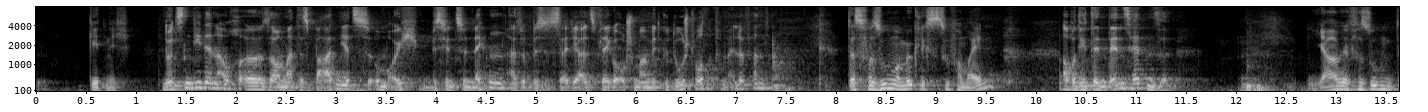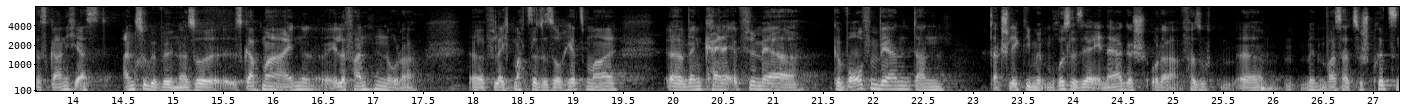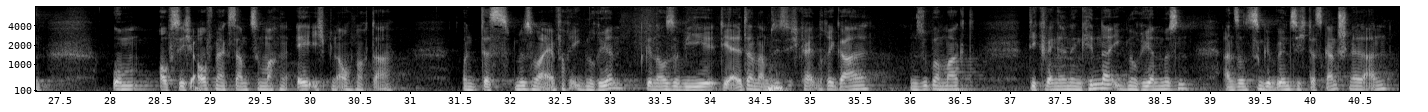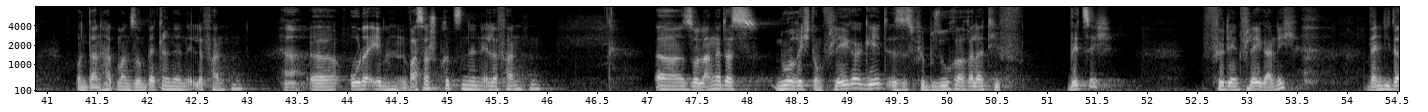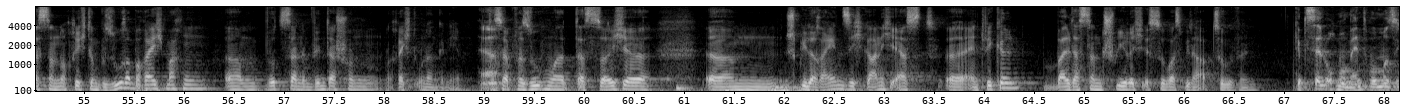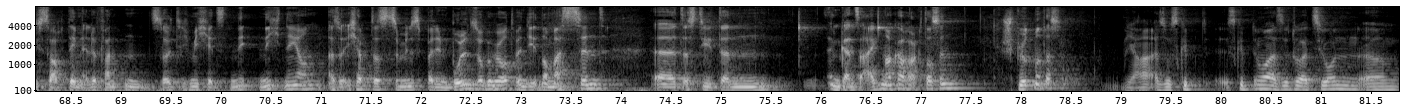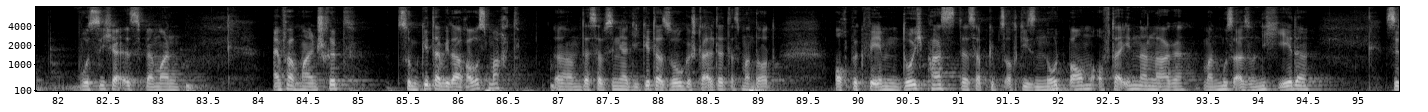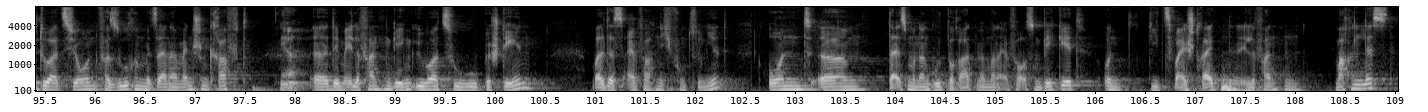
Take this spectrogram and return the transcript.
geht nicht. Nutzen die denn auch, äh, das Baden jetzt, um euch ein bisschen zu necken? Also bis es seid ihr als Pfleger auch schon mal mit geduscht worden vom Elefant? Das versuchen wir möglichst zu vermeiden. Aber die Tendenz hätten sie. Ja, wir versuchen das gar nicht erst anzugewöhnen. Also es gab mal einen Elefanten oder äh, vielleicht macht sie das auch jetzt mal, äh, wenn keine Äpfel mehr geworfen werden, dann dann schlägt die mit dem Rüssel sehr energisch oder versucht äh, mit dem Wasser zu spritzen, um auf sich aufmerksam zu machen, ey, ich bin auch noch da. Und das müssen wir einfach ignorieren, genauso wie die Eltern am Süßigkeitenregal im Supermarkt die quengelnden Kinder ignorieren müssen. Ansonsten gewöhnt sich das ganz schnell an und dann hat man so einen bettelnden Elefanten ja. äh, oder eben einen wasserspritzenden Elefanten. Äh, solange das nur Richtung Pfleger geht, ist es für Besucher relativ witzig für den Pfleger nicht. Wenn die das dann noch Richtung Besucherbereich machen, ähm, wird es dann im Winter schon recht unangenehm. Ja. Deshalb versuchen wir, dass solche ähm, Spielereien sich gar nicht erst äh, entwickeln, weil das dann schwierig ist, sowas wieder abzugewöhnen. Gibt es denn auch Momente, wo man sich sagt, dem Elefanten sollte ich mich jetzt nicht, nähern? Also ich habe das zumindest bei den Bullen so gehört, wenn die in der Mast sind, äh, dass die dann ein ganz eigener Charakter sind. Spürt man das? Ja, also es gibt, es gibt immer Situationen, ähm, wo es sicher ist, wenn man einfach mal einen Schritt zum Gitter wieder rausmacht. Ähm, deshalb sind ja die Gitter so gestaltet, dass man dort auch bequem durchpasst. Deshalb gibt es auch diesen Notbaum auf der Innenanlage. Man muss also nicht jede Situation versuchen, mit seiner Menschenkraft ja. äh, dem Elefanten gegenüber zu bestehen, weil das einfach nicht funktioniert. Und ähm, da ist man dann gut beraten, wenn man einfach aus dem Weg geht und die zwei streitenden Elefanten machen lässt.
